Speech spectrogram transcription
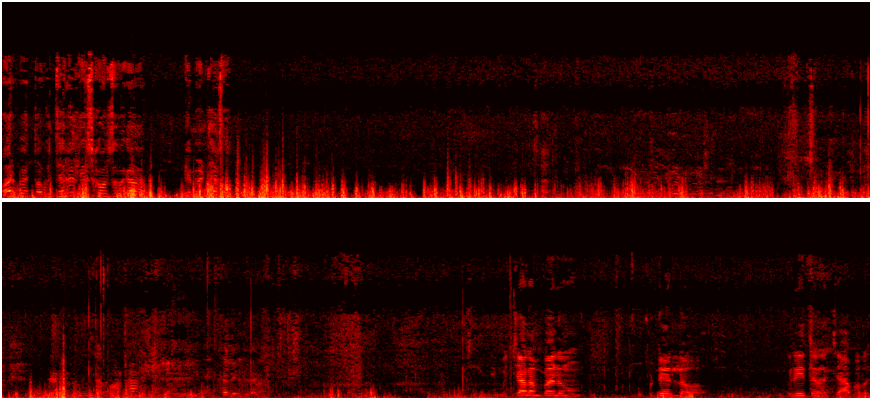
వారిపై తగు చర్యలు తీసుకోవాల్సిందిగా డిమాండ్ చేస్తున్నాం. ఈ ముత్యాలంపాలెం ఉప్పుటేరులో విపరీతమైన చేపలు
